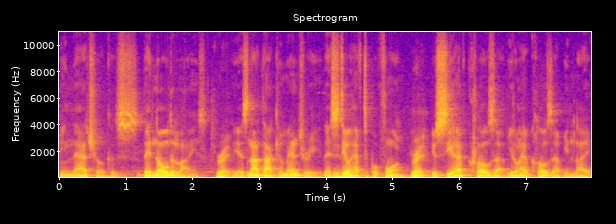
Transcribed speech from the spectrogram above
being natural, because they know the lines. right. It's not documentary. They Yeah. still have to perform. Right. You still have close up. You don't have close up in life.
